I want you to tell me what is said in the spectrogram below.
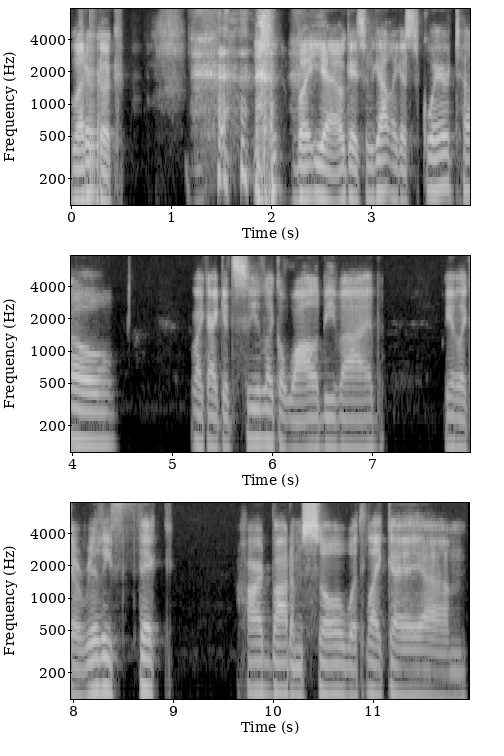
let her cook. but yeah, okay. So we got like a square toe, like I could see like a wallaby vibe. We have like a really thick, hard bottom sole with like a um,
